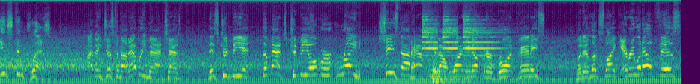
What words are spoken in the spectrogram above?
instant classic. I think just about every match has... This could be it. The match could be over right... She's not happy about winding up in her bra and panties, but it looks like everyone else is.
